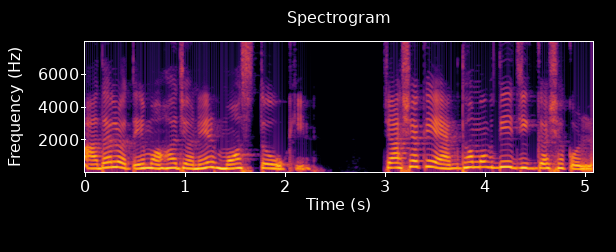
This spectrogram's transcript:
আদালতে মহাজনের মস্ত উকিল, চাষাকে এক ধমক দিয়ে জিজ্ঞাসা করল,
